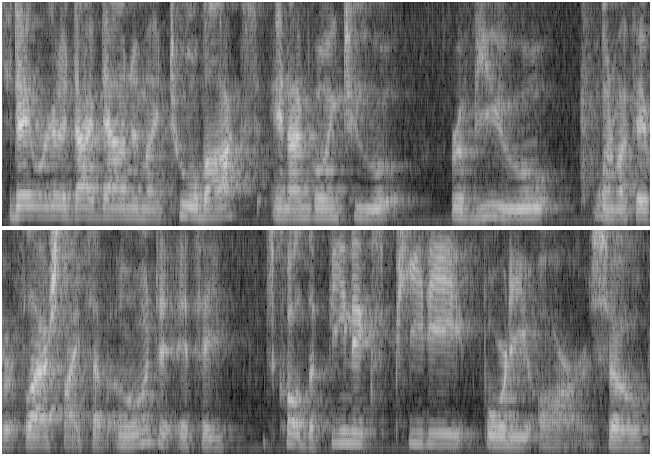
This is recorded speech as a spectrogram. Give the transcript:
Today we're gonna dive down in my toolbox and I'm going to review one of my favorite flashlights I've owned. It's a it's called the Fenix PD40R. So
